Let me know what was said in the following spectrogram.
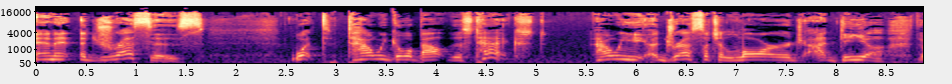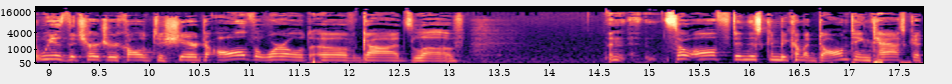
And it addresses what how we go about this text how we address such a large idea that we as the church are called to share to all the world of God's love. And so often this can become a daunting task, an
